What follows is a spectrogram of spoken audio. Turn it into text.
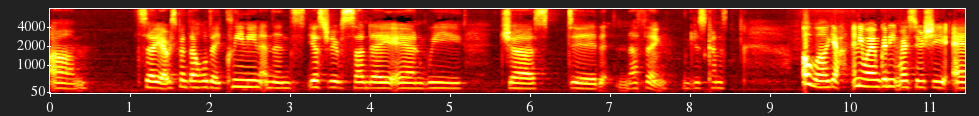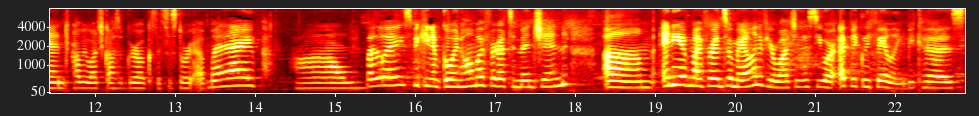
Um, so yeah, we spent that whole day cleaning and then yesterday was Sunday and we just did nothing. We just kind of Oh well, yeah. Anyway, I'm gonna eat my sushi and probably watch Gossip Girl because it's the story of my life. Um, by the way, speaking of going home, I forgot to mention um, any of my friends from Maryland, if you're watching this, you are epically failing because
